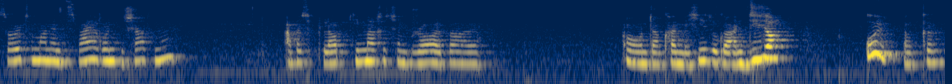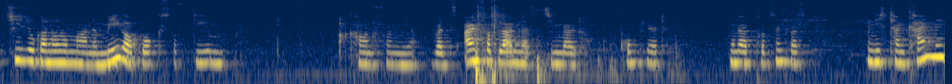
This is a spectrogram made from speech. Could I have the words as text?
sollte man in zwei Runden schaffen. Aber ich glaube, die mache ich im Brawl Ball. Oh, und dann kann wir hier sogar an dieser. Ui, dann kann ich hier sogar noch mal eine Megabox auf dem Account von mir. Weil es ein verbleibender ist, ziehen wir halt komplett 100% was. Und ich kann keine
